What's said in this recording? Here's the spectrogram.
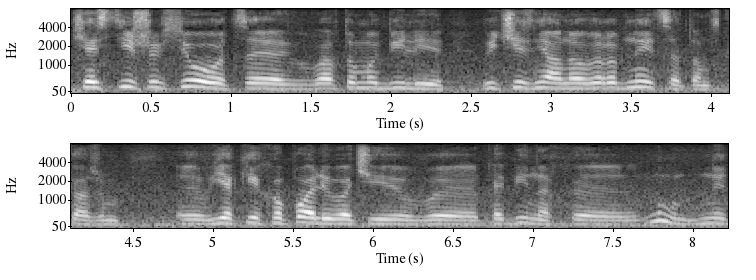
Частіше всього це в автомобілі вітчизняного виробництва, там, скажімо, е, в яких опалювачі в кабінах е, ну, не,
